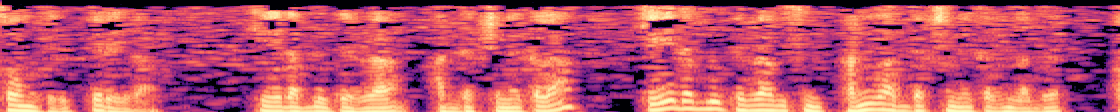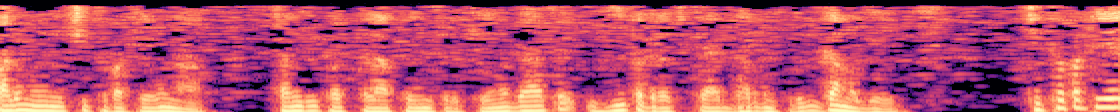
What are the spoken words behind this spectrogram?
සෝමසිරි පෙරේරා. KW පෙරේරා අධ්‍යක්ෂණය කළා. KW පෙරේරා විසින් පණිව අධ්‍යක්ෂණය කරන ලද පළමුවන චිත්‍රපටය වුණා. සංගීතවත් කලා ප්‍රේමසිරි කේමදාස, දීපද රචකයා ධර්මසිරි ගමගේ. චිත්‍රපටයේ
